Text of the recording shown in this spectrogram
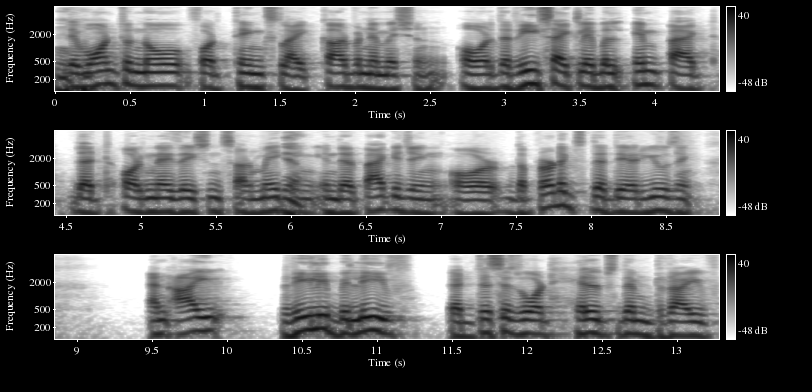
They mm-hmm. want to know for things like carbon emission or the recyclable impact that organizations are making Yeah. in their packaging or the products that they are using. And I really believe that this is what helps them drive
